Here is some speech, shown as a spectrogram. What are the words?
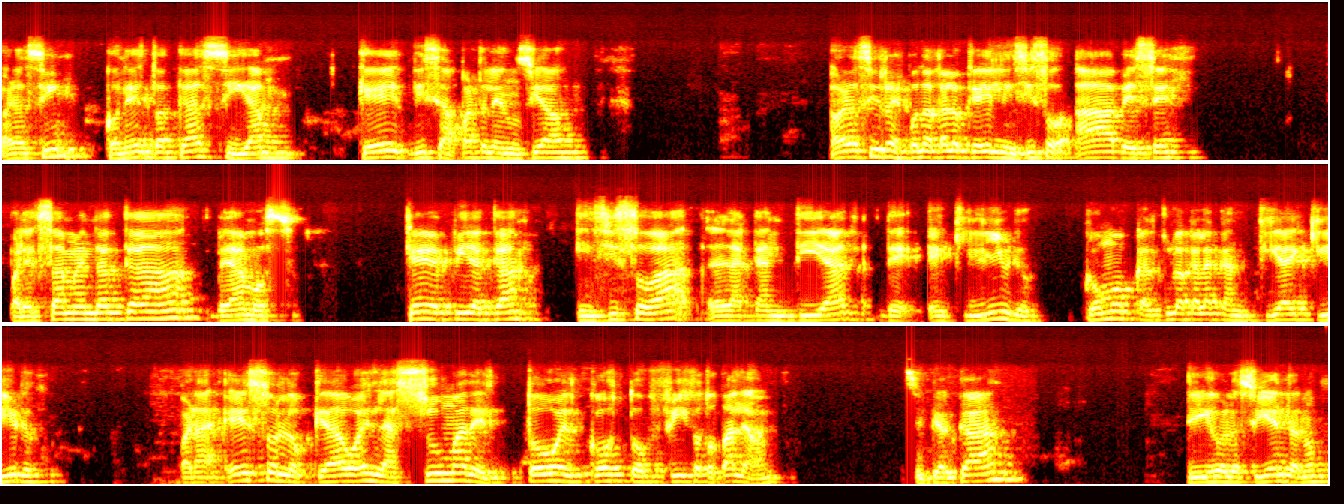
Ahora sí, con esto acá sigamos. ¿Qué dice aparte del enunciado? Ahora sí respondo acá lo que es el inciso A, B, C. Para el examen de acá, veamos. ¿Qué me pide acá? Inciso A, la cantidad de equilibrio. ¿Cómo calculo acá la cantidad de equilibrio? Para eso lo que hago es la suma de todo el costo fijo total. ¿no? Así que acá digo lo siguiente, ¿no?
